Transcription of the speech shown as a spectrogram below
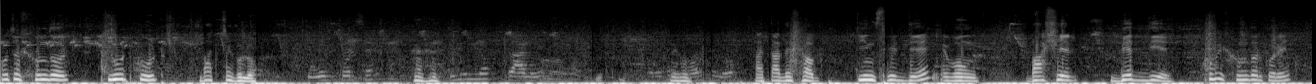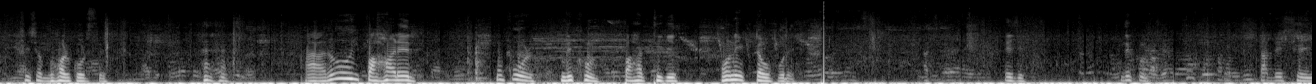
কত সুন্দর, কিউট কুট বাচ্চাগুলো। দেখুন, আর তাদের সব তিন সেট দিয়ে এবং বাঁশের বেদ দিয়ে খুবই সুন্দর করে সেসব ঘর করছে। আর ওই পাহাড়ের উপর, দেখুন, পাহাড় থেকে অনেকটা উপরে। এই যে, দেখুন, তাদের সেই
